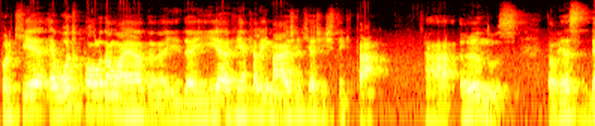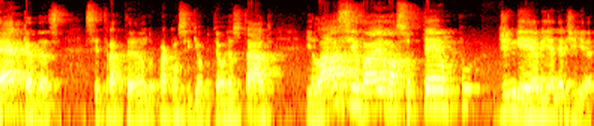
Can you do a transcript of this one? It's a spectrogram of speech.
porque é o outro polo da moeda, né? e daí vem aquela imagem que a gente tem que estar há anos, talvez décadas, se tratando para conseguir obter o resultado. E lá se vai o nosso tempo, dinheiro e energia.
